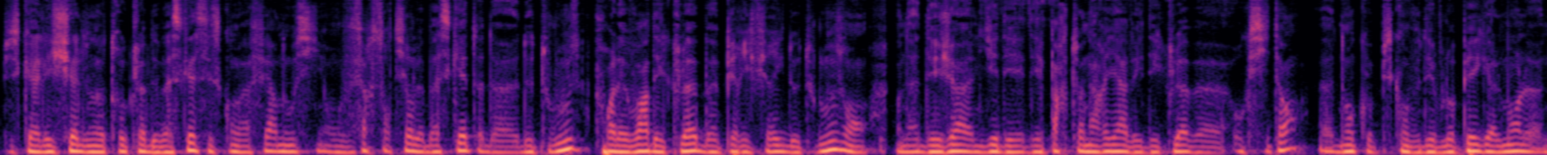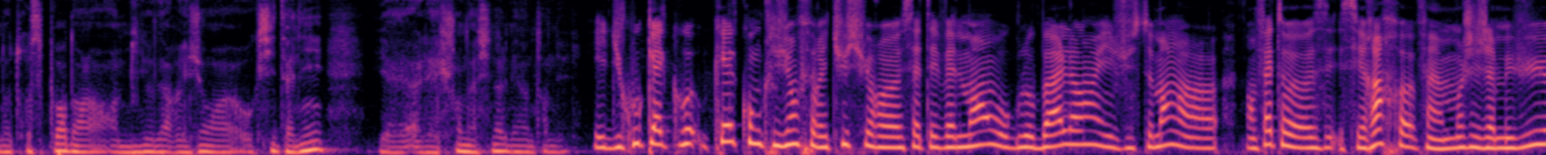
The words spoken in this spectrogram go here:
puisqu'à l'échelle de notre club de basket, c'est ce qu'on va faire nous aussi. On veut faire sortir le basket de, Toulouse pour aller voir des clubs périphériques de Toulouse. On, a déjà lié des, partenariats avec des clubs occitans, donc puisqu'on veut développer également notre sport dans le milieu de la région Occitanie à l'échelon national, bien entendu. Et du coup, quelle, quelle conclusion ferais-tu sur euh, cet événement au global hein, Et justement, euh, en fait, euh, c'est rare. Enfin, moi, j'ai jamais vu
